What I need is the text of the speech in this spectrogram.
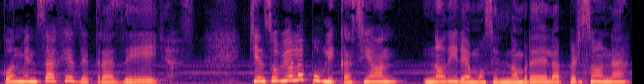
con mensajes detrás de ellas. Quien subió la publicación, no diremos el nombre de la persona,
